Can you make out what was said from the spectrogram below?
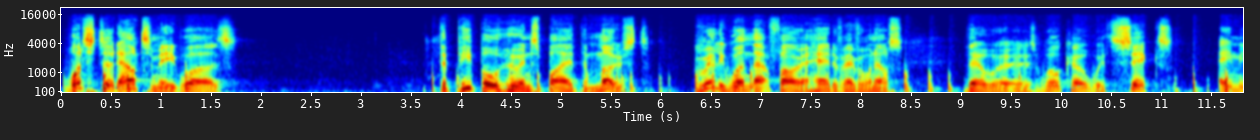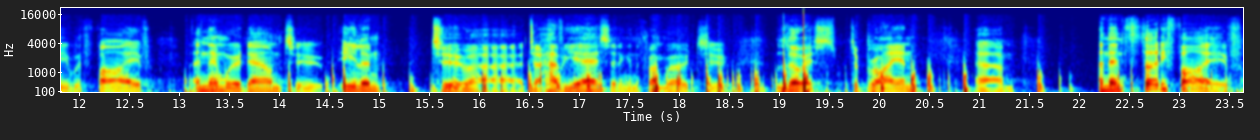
what stood out to me was the people who inspired the most really weren't that far ahead of everyone else. There was Wilco with six, Amy with five, and then we were down to Elon, to uh, to Javier sitting in the front row, to Lewis, to Brian, um, and then 35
